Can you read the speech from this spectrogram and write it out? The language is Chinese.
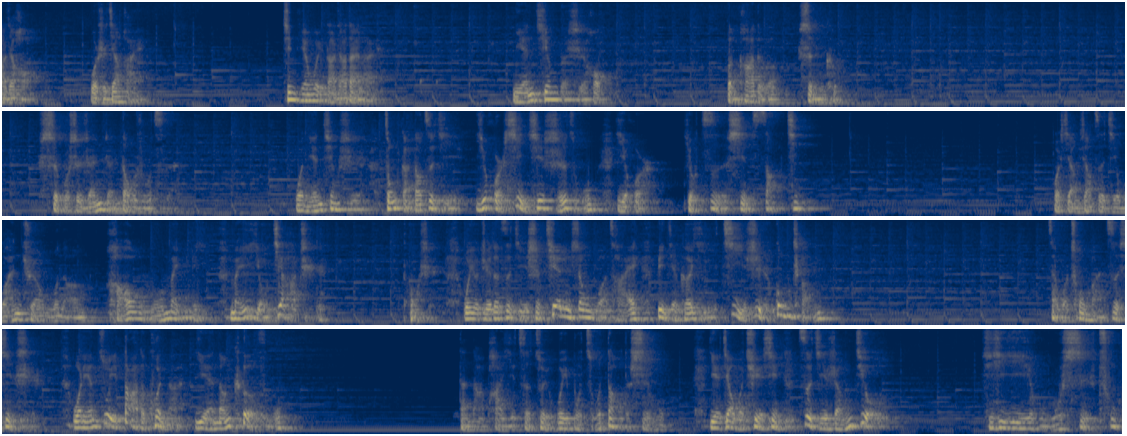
大家好，我是江海。今天为大家带来年轻的时候，本哈德·施林克。是不是人人都如此？我年轻时总感到自己一会儿信心十足，一会儿又自信丧尽。我想象自己完全无能，毫无魅力，没有价值。同时，我又觉得自己是天生我材，并且可以继日功成。在我充满自信时，我连最大的困难也能克服。但哪怕一次最微不足道的失误，也叫我确信自己仍旧。一无是处。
